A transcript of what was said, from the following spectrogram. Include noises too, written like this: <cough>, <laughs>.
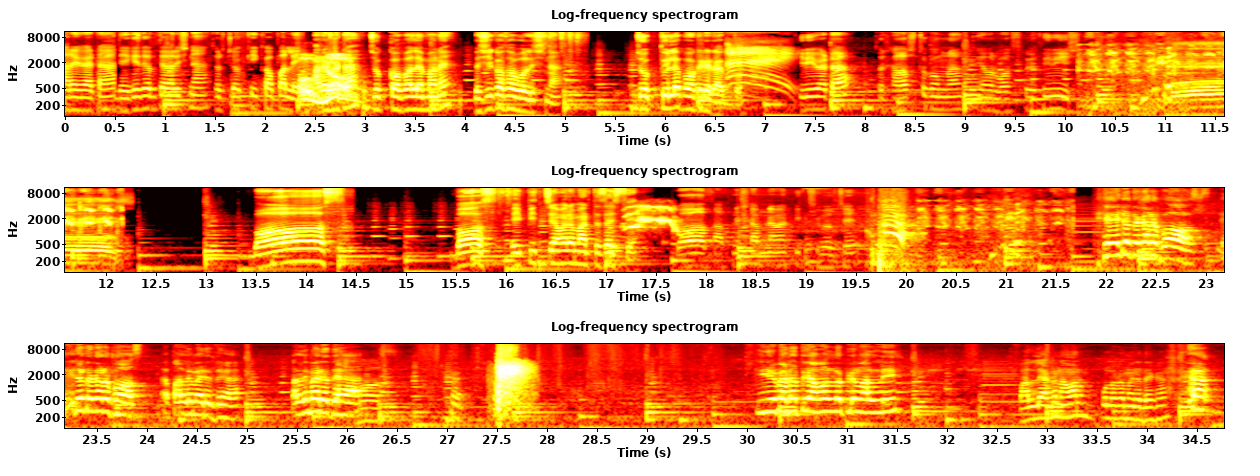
আরে বেটা দেখে চলতে পারিস না তোর চোখ কি কপালে? আরে বেটা চোখ কপালে মানে? বেশি কথা বলিস না। চোখ তুলে পকেটে রাখব। কিরে বেটা তোর সাহস তো কম না তুই আমার বস করে চিনিস? বস! বস এই পিচ্ছে আমারে মারতে চাইছে। বস আপনার সামনে আমার পিচ্ছি বলছে। এইটা তো করে বস এইটা তো করে বস পাল্লে মারে দেখা পাল্লে মারে দেখা কি রে বেটা তুই আমার লোকরে মারলি? পারলে এখন আমার পোলারে মেরে দেখা। <laughs>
